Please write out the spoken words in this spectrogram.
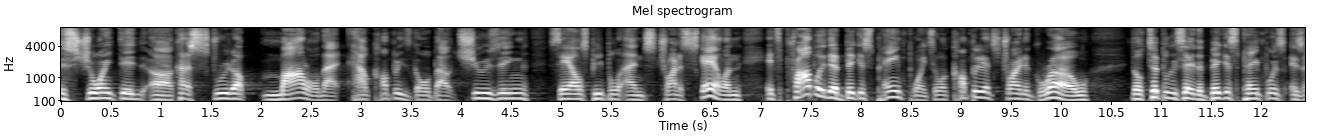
disjointed, uh, kind of screwed up model that how companies go about choosing salespeople and trying to scale. And it's probably their biggest pain point. So a company that's trying to grow, they'll typically say the biggest pain point is, is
